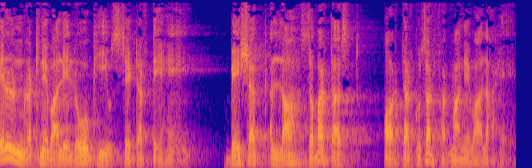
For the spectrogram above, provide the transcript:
علم رکھنے والے لوگ ہی اس سے ڈرتے ہیں۔ بے شک اللہ زبردست اور درگزر فرمانے والا ہے۔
